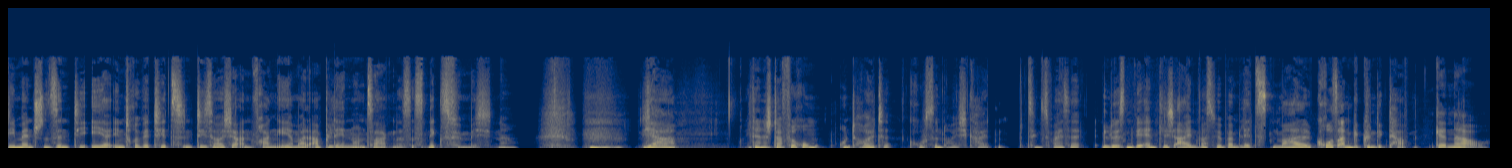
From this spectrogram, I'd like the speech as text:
die Menschen sind, die eher introvertiert sind, die solche Anfragen eher mal ablehnen und sagen, das ist nichts für mich. Ne? Hm, ja, wieder eine Staffel rum und heute große Neuigkeiten, beziehungsweise lösen wir endlich ein, was wir beim letzten Mal groß angekündigt haben. Genau.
